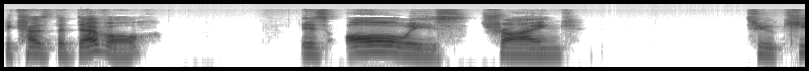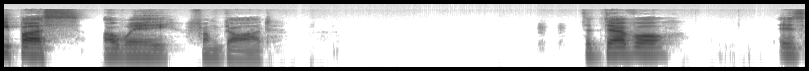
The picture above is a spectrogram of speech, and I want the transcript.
because the devil is always trying to keep us away from God. The devil is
